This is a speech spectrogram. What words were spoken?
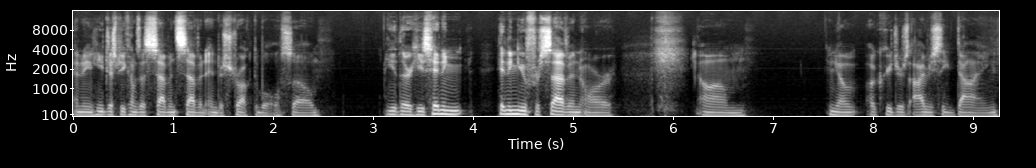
I mean, he just becomes a seven seven indestructible. So either he's hitting hitting you for seven, or Um, you know, a creature's obviously dying.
